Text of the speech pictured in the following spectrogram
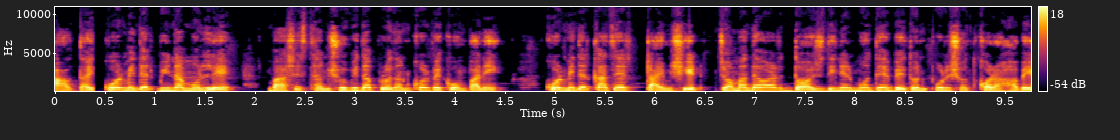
আওতায় কর্মীদের বিনামূল্যে বাসস্থান সুবিধা প্রদান করবে কোম্পানি। কর্মীদের কাজের টাইমশিট জমা দেওয়ার দশ দিনের মধ্যে বেতন পরিশোধ করা হবে।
